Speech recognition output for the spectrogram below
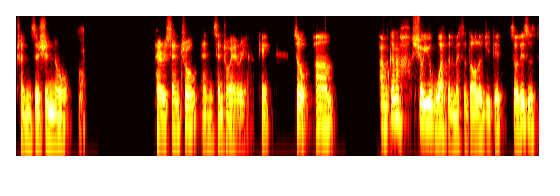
transitional, pericentral, and central area, okay? So um, I'm gonna show you what the methodology did. So this is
